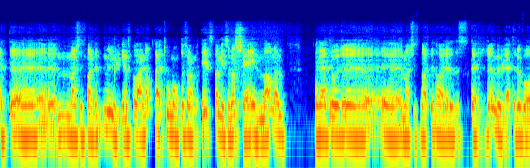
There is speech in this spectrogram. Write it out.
et uh, Manchester United muligens på veien opp. Det er to måneder fram i tid, så det er mye som kan skje innen da. Men, men jeg tror uh, Manchester United har større muligheter til å gå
